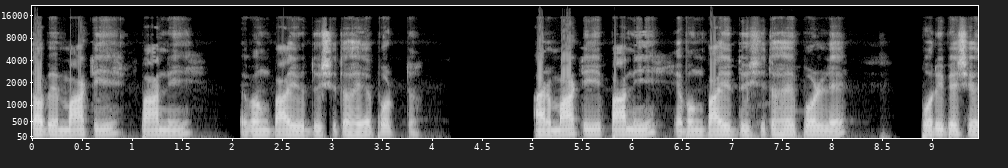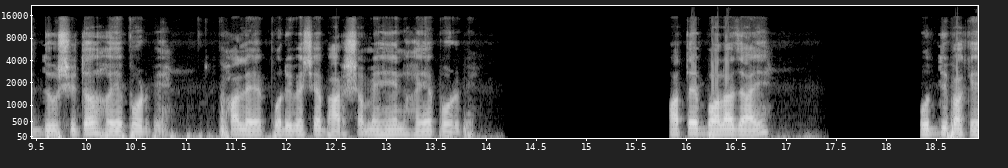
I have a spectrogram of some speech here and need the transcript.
তবে মাটি, পানি এবং বায়ু দূষিত হয়ে পড়ত। আর মাটি, পানি এবং বায়ু দূষিত হয়ে পড়লে পরিবেশে দূষিত হয়ে পড়বে, ফলে পরিবেশে ভারসাম্যহীন হয়ে পড়বে। অতএব বলা যায়, উদ্দীপকে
